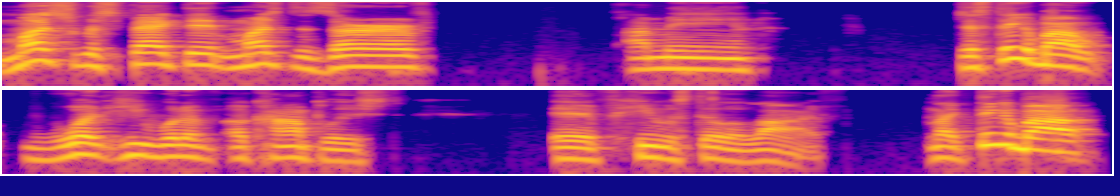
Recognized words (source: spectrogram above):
Much respected, much deserved. I mean, just think about what he would have accomplished if he was still alive. Like, think about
